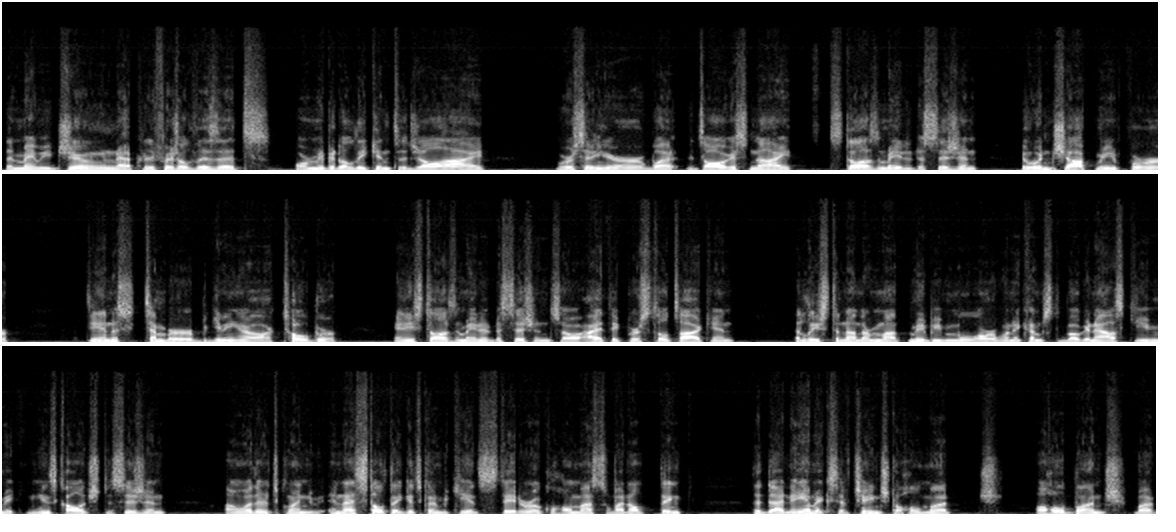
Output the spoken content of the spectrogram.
then maybe June after the official visit, or maybe it'll leak into July. We're sitting here, what, it's August 9th, still hasn't made a decision. It wouldn't shock me for the end of September, beginning of October, and he still hasn't made a decision. So I think we're still talking at least another month, maybe more, when it comes to Boganowski making his college decision on whether it's going to, and I still think it's going to be Kansas State or Oklahoma. So I don't think the dynamics have changed a whole much, a whole bunch, but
